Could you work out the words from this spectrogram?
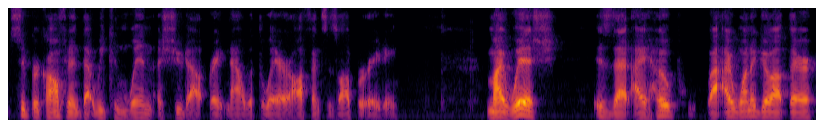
super confident that we can win a shootout right now with the way our offense is operating. My wish is that I hope I want to go out there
